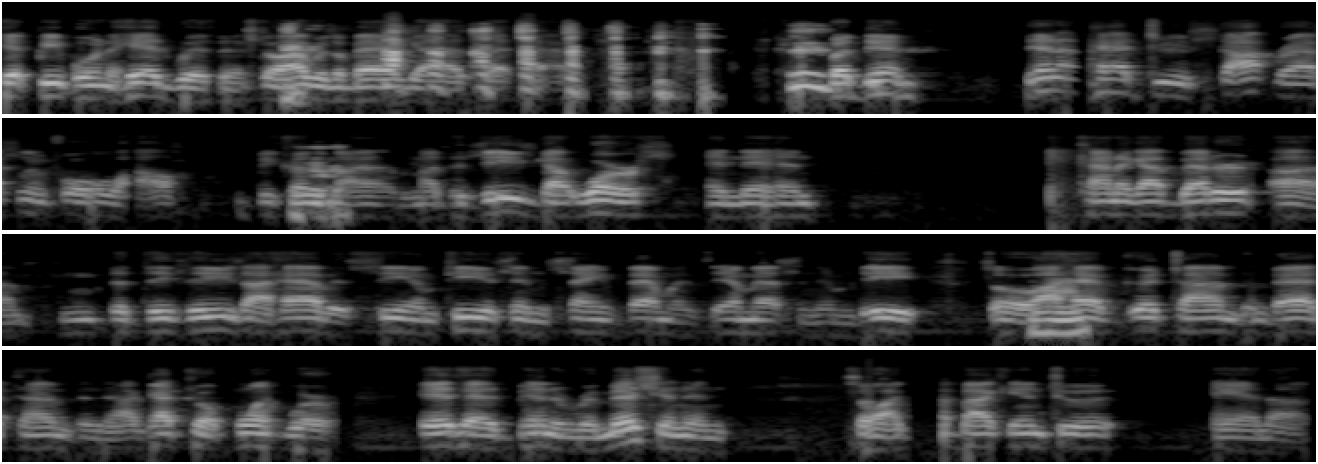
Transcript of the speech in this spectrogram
hit people in the head with. And so I was a bad guy at that time. but then, then I had to stop wrestling for a while because mm-hmm. my, my disease got worse. And then it kind of got better. Um, the disease I have is CMT. It's in the same family as MS and MD. So mm-hmm. I have good times and bad times. And I got to a point where it had been in remission. And so I got back into it. And uh,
